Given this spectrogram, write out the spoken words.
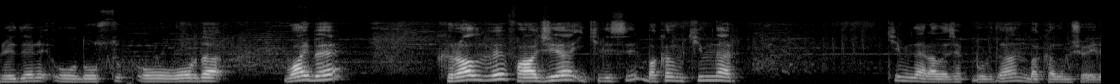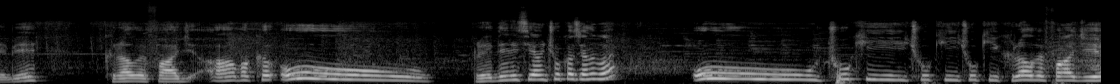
Redeni o dostluk o orada vay be Kral ve Facia ikilisi. Bakalım kimler kimler alacak buradan? Bakalım şöyle bir. Kral ve Facia. Aa bakalım. Oo! Redenisiyan çok az canı var. Oo! Çok iyi, çok iyi, çok iyi. Kral ve Facia.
